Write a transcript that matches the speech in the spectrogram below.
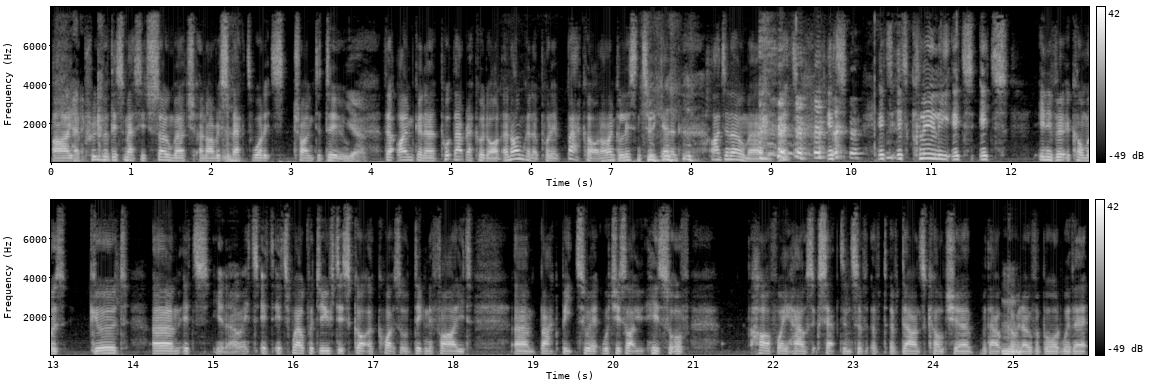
I approve of this message so much and I respect what it's trying to do Yeah. that I'm going to put that record on and I'm going to put it back on and I'm going to listen to it again. And I don't know, man. It's, it's, it's, it's clearly, it's, it's, in inverted commas, good. Um, it's, you know, it's, it's, it's well produced. It's got a quite sort of dignified um, backbeat to it, which is like his sort of halfway house acceptance of, of, of dance culture without going overboard with it.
